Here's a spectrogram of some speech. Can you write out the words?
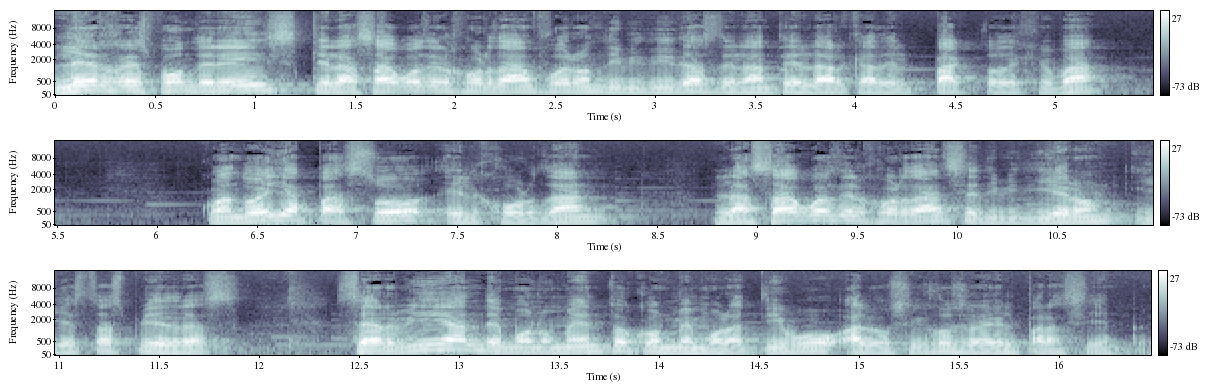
Les responderéis que las aguas del Jordán fueron divididas delante del arca del pacto de Jehová. Cuando ella pasó el Jordán, las aguas del Jordán se dividieron y estas piedras servían de monumento conmemorativo a los hijos de Israel para siempre.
